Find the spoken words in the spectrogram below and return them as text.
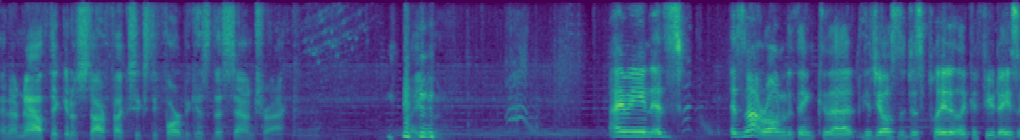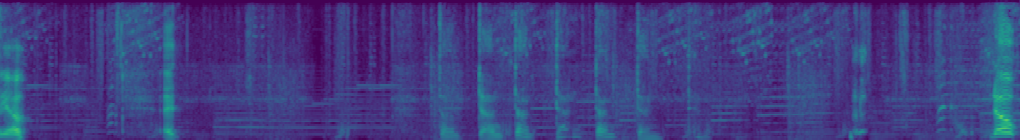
And I'm now thinking of Star Fox 64 because of the soundtrack. How you doing? I mean, it's it's not wrong to think that because you also just played it like a few days ago. It... Dun dun dun dun dun dun dun. Nope.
